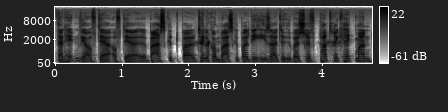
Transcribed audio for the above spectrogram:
dann hätten wir auf der, auf der äh, Basketball, Telekom Basketball.de Seite Überschrift Patrick Heckmann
